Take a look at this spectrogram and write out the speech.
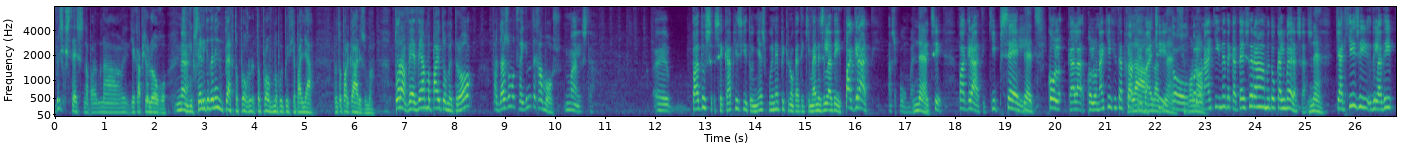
βρίσκεις θέση να, πα- να, για κάποιο λόγο. Ναι. Στην Κυψέλη και δεν υπάρχει το, πρόγραμμα- το πρόβλημα που υπήρχε παλιά με το παρκάρισμα. Τώρα βέβαια, άμα πάει το μετρό, φαντάζομαι ότι θα γίνεται χαμός. Μάλιστα. Ε, Πάντως σε κάποιες γειτονιές που είναι πυκνοκατοικημένες, δηλαδή Παγκράτη, ας πούμε. Ναι. Έτσι. Παγκράτη, Κυψέλη. Έτσι. Κολο, καλά, κολονάκι έχει τα πιο Καλά, ακριβά, τρα- έτσι. ναι, το συμφωνώ. κολονάκι είναι 14 με το καλημέρα σας. Ναι. Και αρχίζει, δηλαδή,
